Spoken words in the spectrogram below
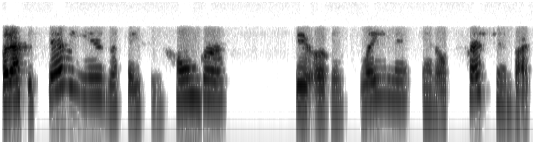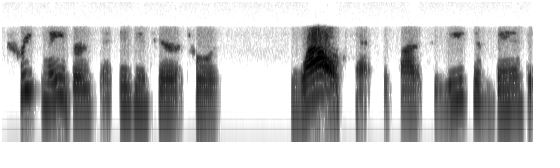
But after seven years of facing hunger, fear of enslavement, and oppression by Creek neighbors in Indian Territory, Wildcat decided to lead his band to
